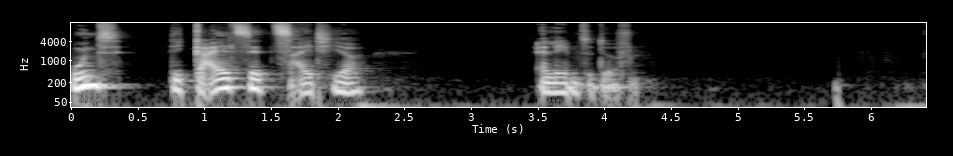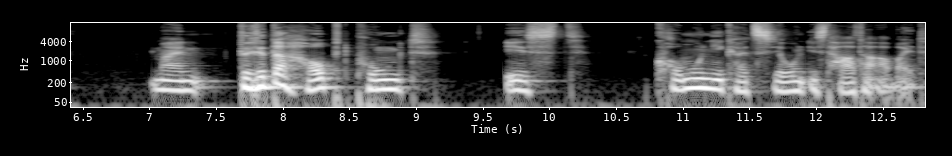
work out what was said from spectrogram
und die geilste Zeit hier erleben zu dürfen. Mein dritter Hauptpunkt ist, Kommunikation ist harte Arbeit.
